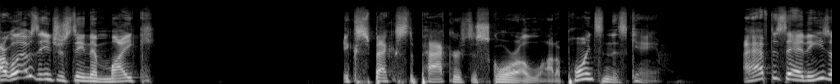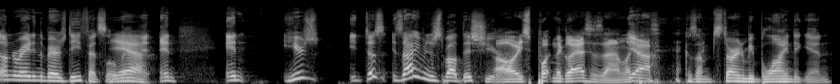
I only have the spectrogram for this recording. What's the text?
All right. Well, that was interesting that Mike expects the Packers to score a lot of points in this game. I have to say, I think he's underrating the Bears defense a little Yeah. bit. And and here's it does it's not even just about this year. Oh, he's putting the glasses on. Look. yeah, because I'm starting to be blind again.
